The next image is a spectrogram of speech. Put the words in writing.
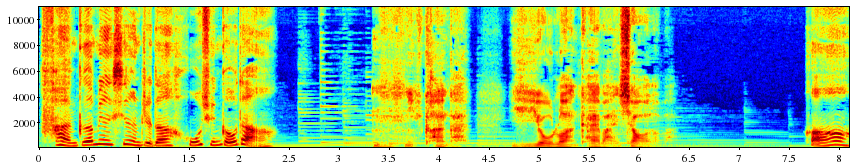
反革命性质的狐群狗党？你看看，又乱开玩笑了吧？好，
